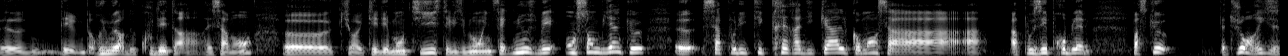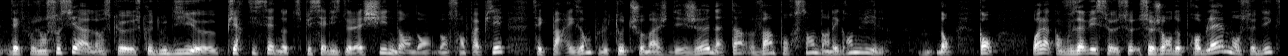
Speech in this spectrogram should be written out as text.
des rumeurs de coup d'État récemment qui ont été démenties, c'était visiblement une fake news, mais on sent bien que sa politique très radicale commence à à poser problème. Parce que tu as toujours un risque d'explosion sociale. Hein. Ce, que, ce, que, nous dit euh, Pierre Thyssen, notre spécialiste de la Chine, dans, dans, son papier, c'est que par exemple, le taux de chômage des jeunes atteint 20% dans les grandes villes. Donc, quand, voilà, quand vous avez ce, ce, genre de problème, on se dit que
